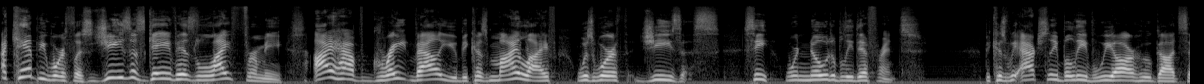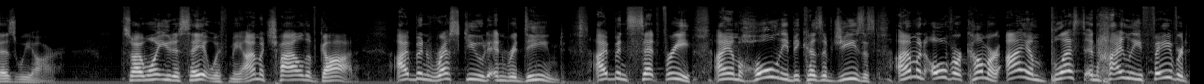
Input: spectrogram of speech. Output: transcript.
I can't be worthless. Jesus gave his life for me. I have great value because my life was worth Jesus. See, we're notably different because we actually believe we are who God says we are. So I want you to say it with me I'm a child of God. I've been rescued and redeemed. I've been set free. I am holy because of Jesus. I'm an overcomer. I am blessed and highly favored.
